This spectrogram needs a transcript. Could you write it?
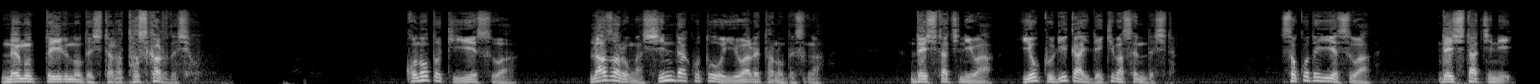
眠っているのでしたら助かるでしょう。この時イエスはラザロが死んだことを言われたのですが弟子たちにはよく理解できませんでした。そこでイエスは弟子たちに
